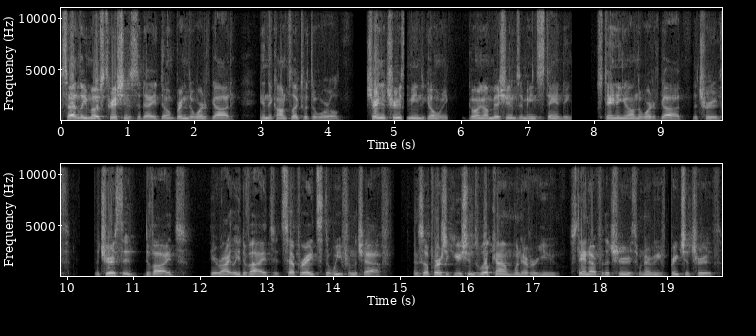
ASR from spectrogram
Sadly, most Christians today don't bring the Word of God into conflict with the world. Sharing the truth means going. Going on missions, it means standing. Standing on the Word of God, the truth. The truth divides. It rightly divides. It separates the wheat from the chaff. And so persecutions will come whenever you stand up for the truth, whenever you preach the truth.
